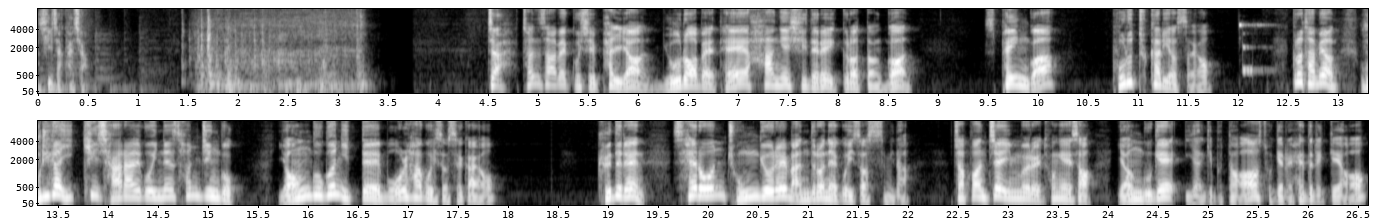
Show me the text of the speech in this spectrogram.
시작하죠. 자, 1498년 유럽의 대항해 시대를 이끌었던 건 스페인과 포르투갈이었어요. 그렇다면 우리가 익히 잘 알고 있는 선진국 영국은 이때 뭘 하고 있었을까요? 그들은 새로운 종교를 만들어내고 있었습니다. 첫 번째 인물을 통해서 영국의 이야기부터 소개를 해드릴게요.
